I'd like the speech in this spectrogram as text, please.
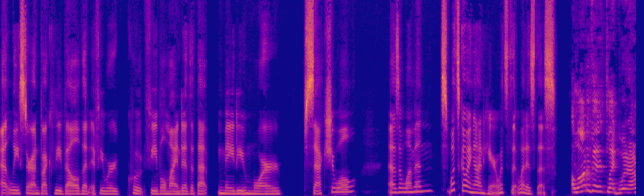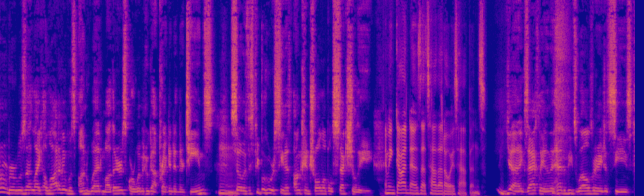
at least around Buck v. Bell, that if you were, quote, feeble minded, that that made you more sexual as a woman. What's going on here? What's the, what is this? A lot of it, like what I remember, was that like a lot of it was unwed mothers or women who got pregnant in their teens. Mm. So it's just people who were seen as uncontrollable sexually. I mean, God knows that's how that always happens. Yeah, exactly. And the head of these welfare agencies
